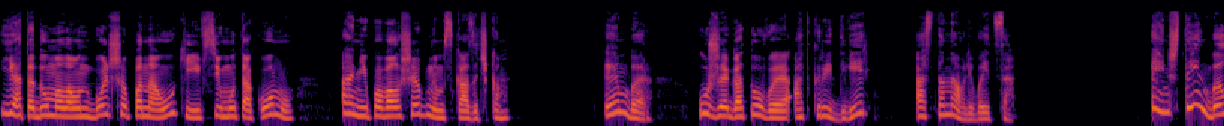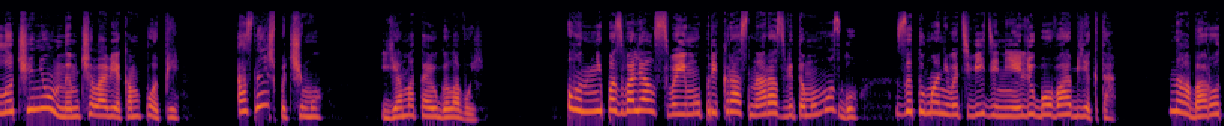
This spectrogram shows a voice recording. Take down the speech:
Я-то думала, он больше по науке и всему такому, а не по волшебным сказочкам. Эмбер, уже готовая открыть дверь, останавливается. Эйнштейн был очень умным человеком, Поппи. А знаешь почему? Я мотаю головой. Он не позволял своему прекрасно развитому мозгу затуманивать видение любого объекта. Наоборот,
